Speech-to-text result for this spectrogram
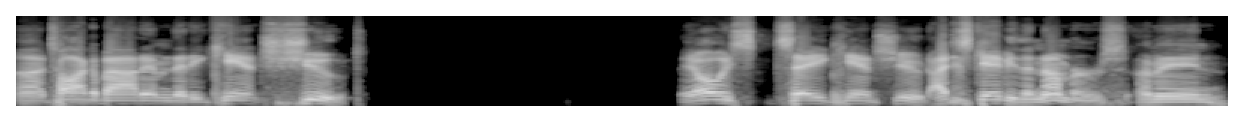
uh, talk about him that he can't shoot. They always say he can't shoot. I just gave you the numbers. I mean,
